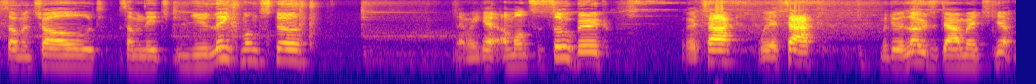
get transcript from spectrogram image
Summon Charles. Summon the new Link monster. Then we get a monster so big. We attack, we attack, We do loads of damage. Yep.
